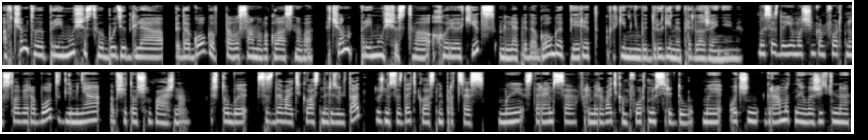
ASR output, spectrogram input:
А в чем твое преимущество будет для педагогов того самого классного? В чем преимущество Kids для педагога перед какими-нибудь другими предложениями? Мы создаем очень комфортные условия работы. Для меня вообще это очень важно чтобы создавать классный результат, нужно создать классный процесс. Мы стараемся формировать комфортную среду. Мы очень грамотно и уважительно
